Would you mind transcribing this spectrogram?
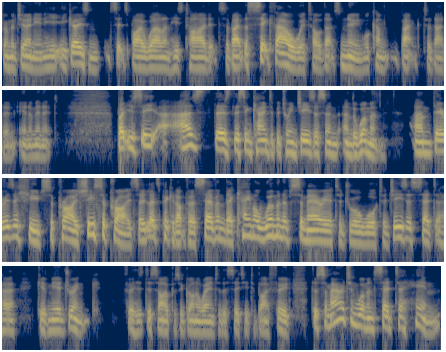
from a journey and he, he goes and sits by a well and he's tired. It's about the sixth hour, we're told. That's noon. We'll come back to that in, in a minute. But you see, as there's this encounter between Jesus and, and the woman, um, there is a huge surprise. She's surprised. So let's pick it up, verse 7. There came a woman of Samaria to draw water. Jesus said to her, Give me a drink, for his disciples had gone away into the city to buy food. The Samaritan woman said to him,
